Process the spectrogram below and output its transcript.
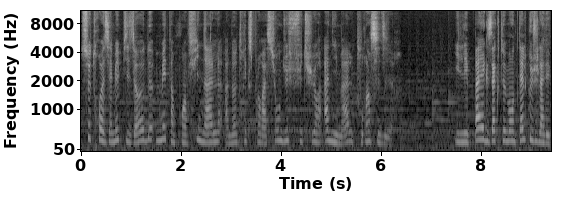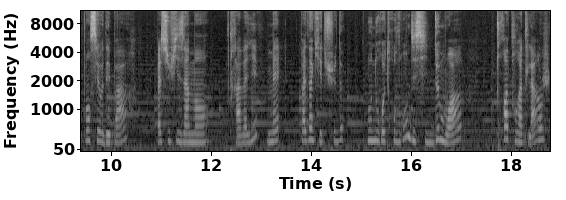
ce troisième épisode met un point final à notre exploration du futur animal, pour ainsi dire. Il n'est pas exactement tel que je l'avais pensé au départ, pas suffisamment travaillé, mais pas d'inquiétude, nous nous retrouverons d'ici deux mois, trois pour être large,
